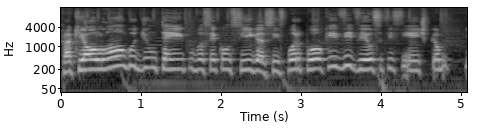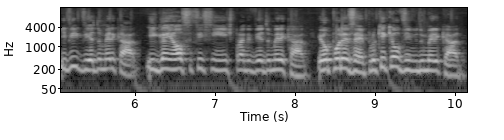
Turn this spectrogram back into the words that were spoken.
para que ao longo de um tempo você consiga se expor pouco e viver o suficiente e viver do mercado e ganhar o suficiente para viver do mercado. Eu, por exemplo, o que, que eu vivo do mercado?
